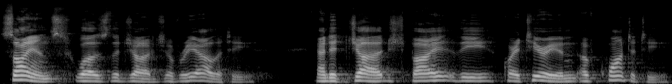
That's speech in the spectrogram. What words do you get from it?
Science was the judge of reality, and it judged by the criterion of quantity.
